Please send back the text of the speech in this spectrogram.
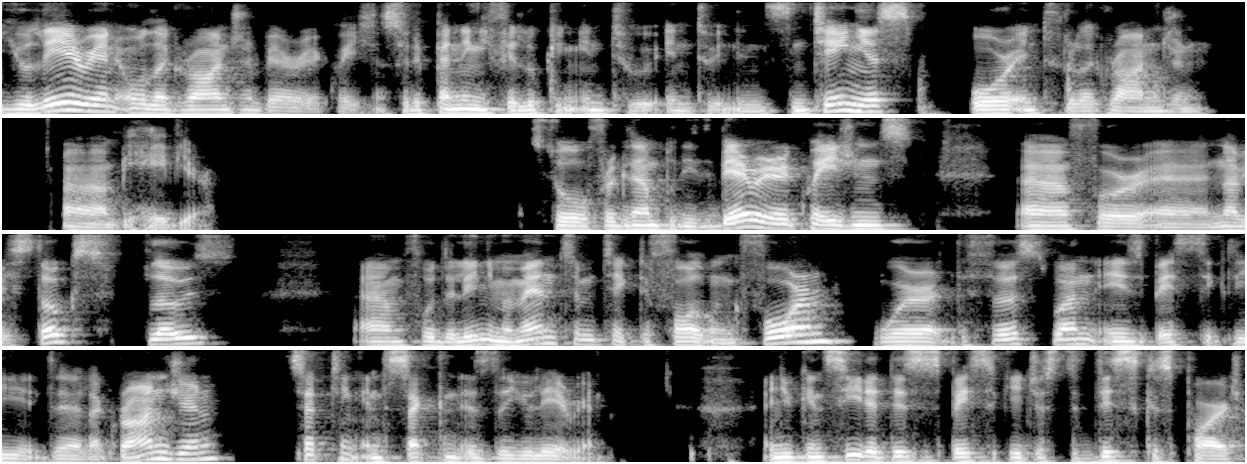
Eulerian or Lagrangian barrier equations. So depending if you're looking into, into an instantaneous or into the Lagrangian uh, behavior. So for example, these barrier equations uh, for uh, Navier-Stokes flows um, for the linear momentum take the following form, where the first one is basically the Lagrangian setting and second is the Eulerian. And you can see that this is basically just the viscous part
